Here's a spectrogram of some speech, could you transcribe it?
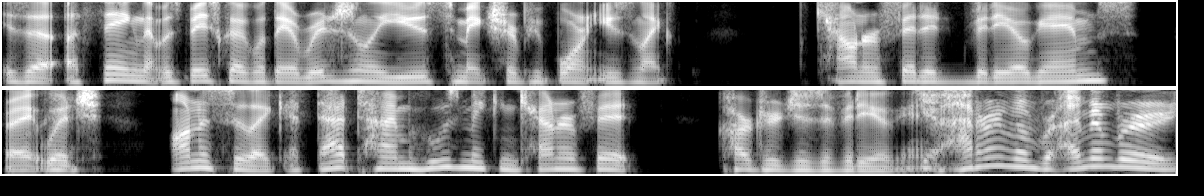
is a, a thing that was basically like what they originally used to make sure people weren't using like counterfeited video games, right? Which honestly, like at that time, who was making counterfeit cartridges of video games? Yeah, I don't remember. I remember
